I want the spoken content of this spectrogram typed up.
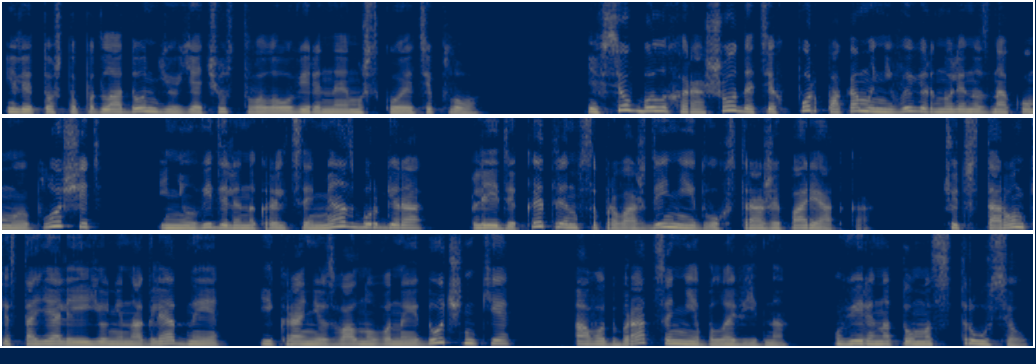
или то, что под ладонью я чувствовала уверенное мужское тепло. И все было хорошо до тех пор, пока мы не вывернули на знакомую площадь и не увидели на крыльце Мясбургера леди Кэтрин в сопровождении двух стражей порядка. Чуть в сторонке стояли ее ненаглядные и крайне взволнованные доченьки, а вот братца не было видно. Уверенно Томас струсил.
